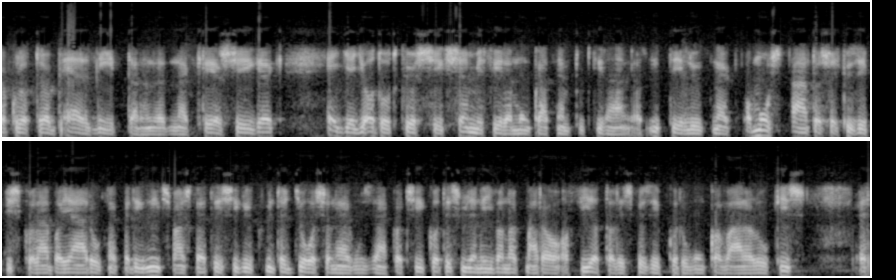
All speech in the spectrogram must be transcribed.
gyakorlatilag elnéptelenednek térségek. Egy-egy adott község semmiféle munkát nem tud kínálni az itt élőknek. A most általános vagy középiskolába járóknak pedig nincs más lehetőségük, mint hogy gyorsan elhúzzák a csíkot, és ugyanígy vannak már a, a fiatal és középkorú munkavállalók is. Ez,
